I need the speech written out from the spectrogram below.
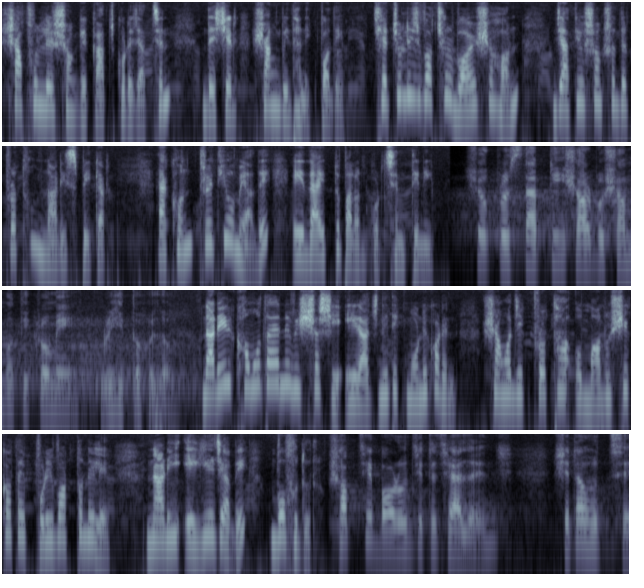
সাফল্যের সঙ্গে কাজ করে যাচ্ছেন দেশের সাংবিধানিক পদে। ছেচল্লিশ বছর বয়সে হন জাতীয় সংসদের প্রথম নারী স্পিকার। এখন তৃতীয় মেয়াদে এই দায়িত্ব পালন করছেন তিনি। শোক প্রস্তাবটি সর্বসম্মতিক্রমে গৃহীত হল। নারীর ক্ষমতায়নে বিশ্বাসী এই রাজনীতিক মনে করেন সামাজিক প্রথা ও মানসিকতায় পরিবর্তন এলে নারী এগিয়ে যাবে বহুদূর। সবচেয়ে বড় যেটা চ্যালেঞ্জ সেটা হচ্ছে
